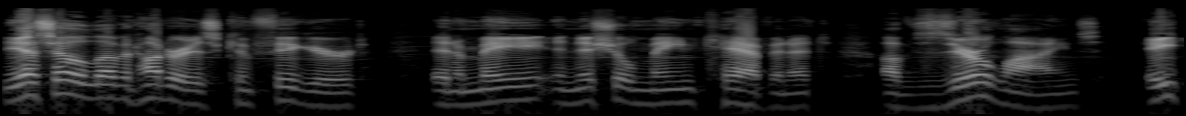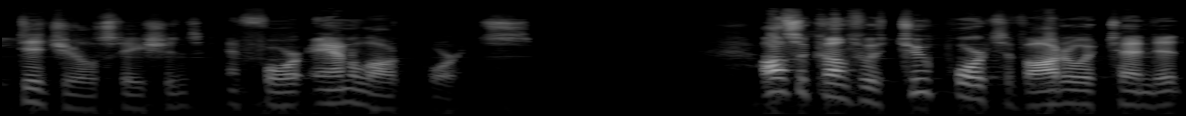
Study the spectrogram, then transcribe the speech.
The SL1100 is configured in a main, initial main cabinet of zero lines, eight digital stations, and four analog ports. Also comes with two ports of auto attendant.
